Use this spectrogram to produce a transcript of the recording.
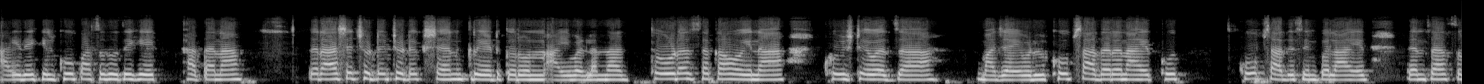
आई देखील खूप हसत होती केक खाताना. तर असे छोटे छोटे क्षण क्रिएट करून आई वडिलांना थोडासा का होईना खुश ठेवत जा. माझे आई वडील खूप साधारण आहेत खूप खूप साधे सिंपल आहेत. त्यांचं असं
